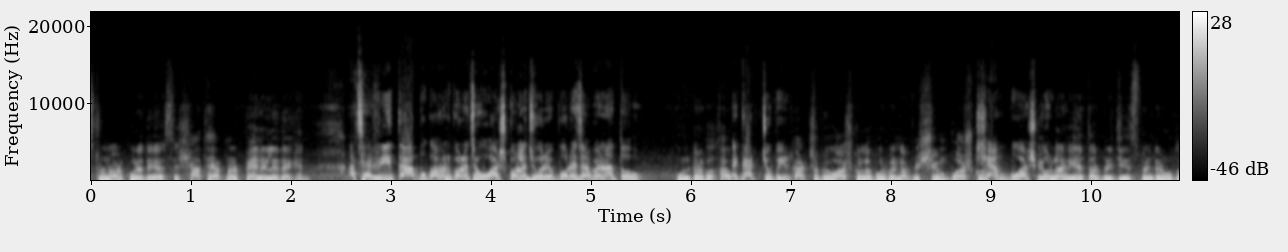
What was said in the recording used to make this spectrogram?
স্টোন ওয়ার্ক করে দেয়া আছে। সাথে আপনার প্যানেলে দেখেন। আচ্ছা রীতা আপু কমেন্ট করেছে ওয়াশ করলে ঝরে পড়ে যাবে না তো? কোনটার কথা কাঠচুপির। কাঠচুপি ওয়াশ করলে পড়বেন আপনি শ্যাম্পু ওয়াশ করবেন। Wash এগুলো করবেন। নিয়ে তো আপনি জিন্স প্যান্টের মতো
